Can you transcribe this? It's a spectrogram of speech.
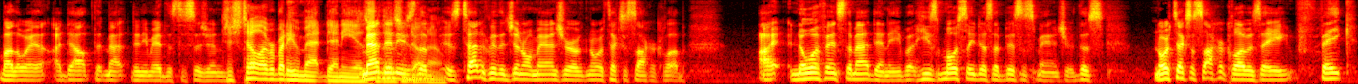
by the way, I doubt that Matt Denny made this decision. Just tell everybody who Matt Denny is. Matt Denny who is don't the know. is technically the general manager of North Texas Soccer Club. I no offense to Matt Denny, but he's mostly just a business manager. This North Texas Soccer Club is a fake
